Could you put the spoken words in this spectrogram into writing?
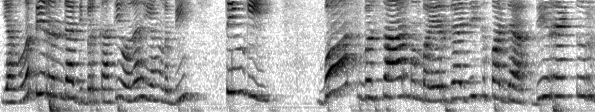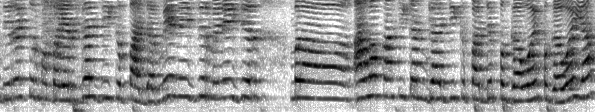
Yang lebih rendah diberkati oleh yang lebih tinggi. Bos besar membayar gaji kepada direktur, direktur membayar gaji kepada manajer, manajer mengalokasikan gaji kepada pegawai-pegawai yang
